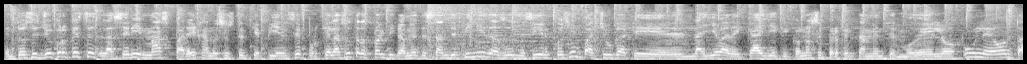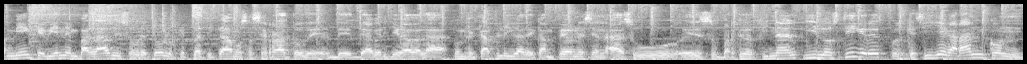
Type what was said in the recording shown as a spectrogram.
Entonces yo creo que esta es la serie más pareja, no sé usted qué piense, porque las otras prácticamente están definidas, es decir, pues un Pachuca que la lleva de calle, que conoce perfectamente el modelo, un León también que viene embalado y sobre todo lo que platicábamos hace rato de, de- haber llegado a la CONCACAF Liga de Campeones a su, eh, su partido final, y los Tigres pues que sí llegarán con,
